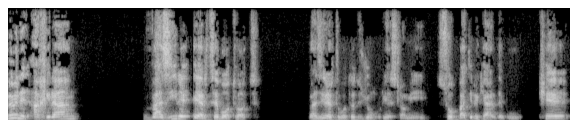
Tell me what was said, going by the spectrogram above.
ببینید اخیرا وزیر ارتباطات وزیر ارتباطات جمهوری اسلامی صحبتی رو کرده بود که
